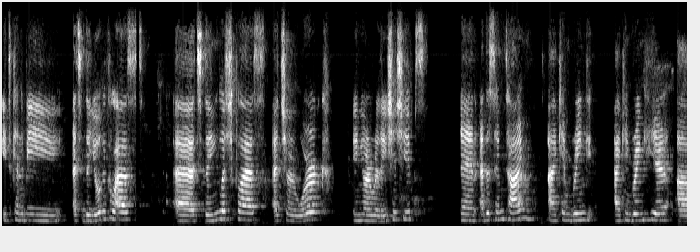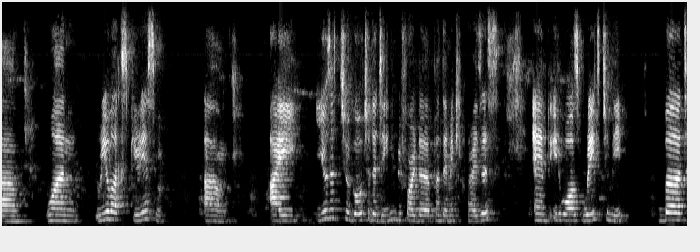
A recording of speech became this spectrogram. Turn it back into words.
It can be at the yoga class, at the English class, at your work, in your relationships, and at the same time, I can bring I can bring here um, one real experience. Um, I used to go to the gym before the pandemic crisis, and it was great to me but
